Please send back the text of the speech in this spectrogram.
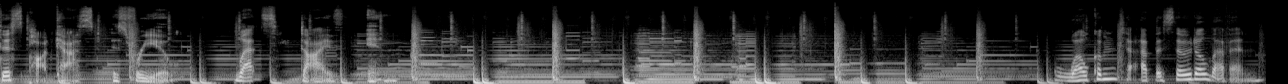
this podcast is for you. Let's dive in. Welcome to episode 11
